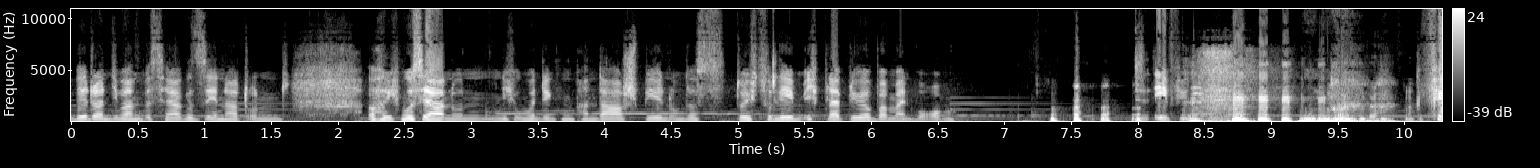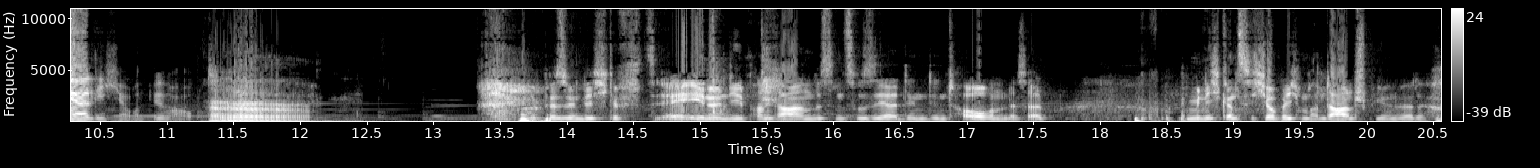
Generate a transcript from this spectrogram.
Bildern, die man bisher gesehen hat. Und ach, ich muss ja nun nicht unbedingt einen Pandar spielen, um das durchzuleben. Ich bleib lieber bei meinen Worgen. Die sind eh viel gefährlicher und überhaupt. Mir persönlich ähneln die Pandaren ein bisschen zu sehr den, den Tauren, deshalb bin ich mir nicht ganz sicher, ob ich einen Pandaren spielen werde.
